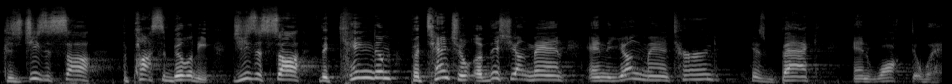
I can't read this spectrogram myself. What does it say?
because Jesus saw the possibility. Jesus saw the kingdom potential of this young man, and the young man turned his back and walked away.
